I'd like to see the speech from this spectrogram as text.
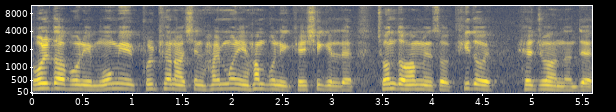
돌다 보니 몸이 불편하신 할머니 한 분이 계시길래 전도하면서 기도해 주었는데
